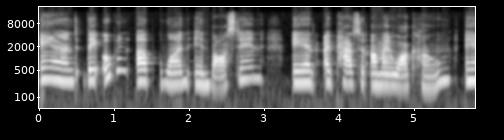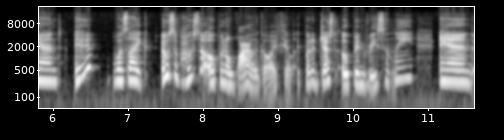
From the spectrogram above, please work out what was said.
And they opened up one in Boston, and I passed it on my walk home, and it was like it was supposed to open a while ago i feel like but it just opened recently and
